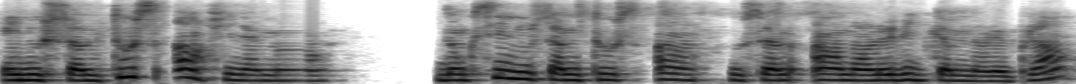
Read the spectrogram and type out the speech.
et nous sommes tous un finalement. Donc si nous sommes tous un, nous sommes un dans le vide comme dans le plein,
